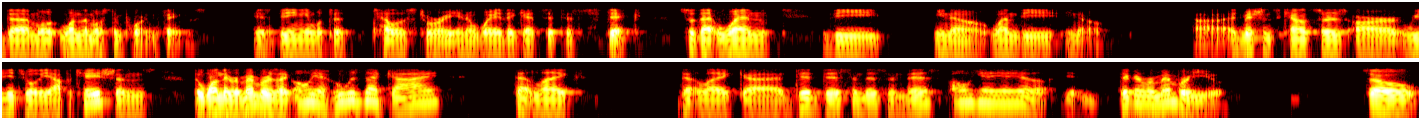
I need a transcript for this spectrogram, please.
the one of the most important things is being able to tell a story in a way that gets it to stick, so that when the you know when the you know uh, admissions counselors are reading through all the applications, the one they remember is like, oh yeah, who was that guy that like that like uh, did this and this and this? Oh yeah, yeah, yeah. They're gonna remember you. So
